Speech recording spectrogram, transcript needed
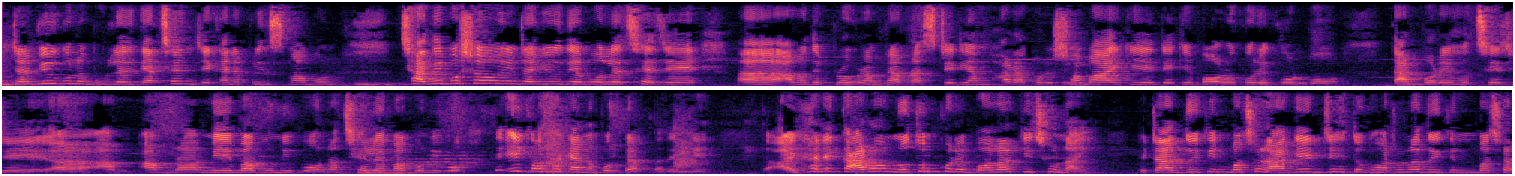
ইন্টারভিউগুলো ভুলে গেছেন? যেখানে প্রিন্স মামুন ছাদে বসেও ইন্টারভিউ দিয়ে বলেছে যে আমাদের প্রোগ্রামটা আমরা স্টেডিয়াম ভাড়া করে সবাইকে ডেকে বড় করে করব। তারপরে হচ্ছে যে আমরা মেয়ে বাবু নিব না ছেলে বাবু নিব এই কথা কেন বলবে আপনাদেরকে? এখানে কারও নতুন করে বলার কিছু নাই। এটা দুই তিন বছর আগের যেহেতু ঘটনা দুই তিন বছর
